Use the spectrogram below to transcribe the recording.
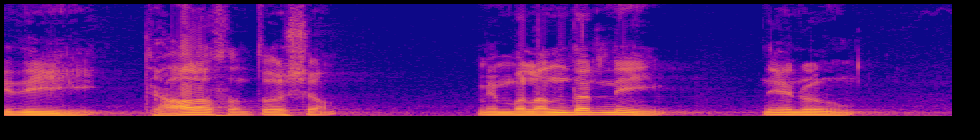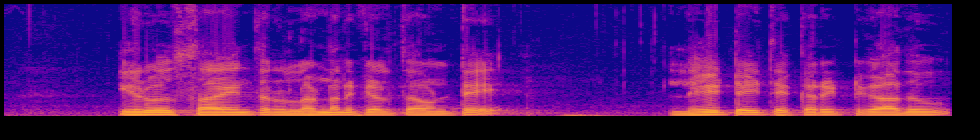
ఇది చాలా సంతోషం. మిమ్మల్ని అందరినీ నేను ఈరోజు సాయంత్రం లండన్కి వెళ్తా ఉంటే లేట్ అయితే కరెక్ట్ కాదు.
